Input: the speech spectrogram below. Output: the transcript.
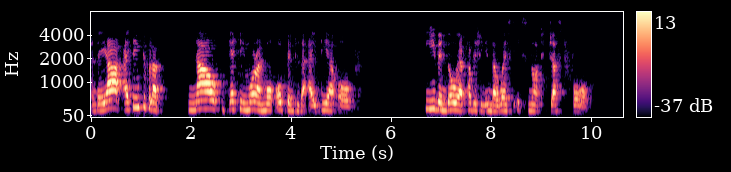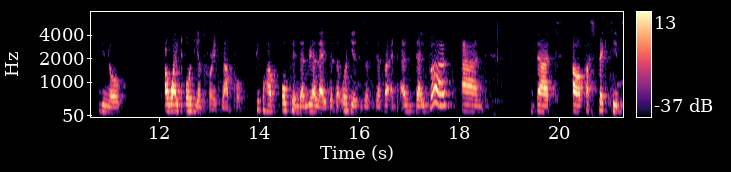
and they are, I think people are now getting more and more open to the idea of even though we are publishing in the West, it's not just for, you know, a white audience, for example. People have opened and realized that the audience is as, as diverse and that our perspectives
